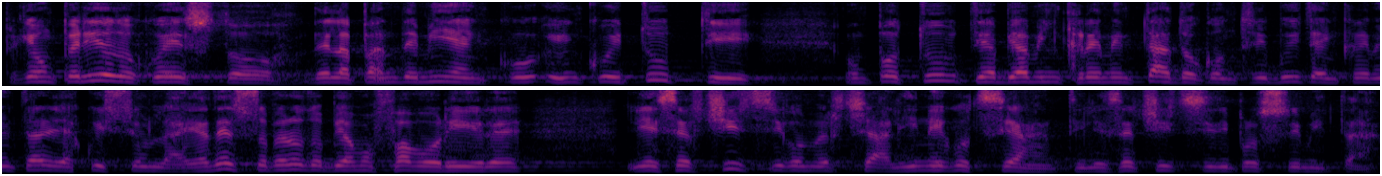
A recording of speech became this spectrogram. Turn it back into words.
perché è un periodo questo della pandemia in cui, in cui tutti un po' tutti abbiamo incrementato, contribuito a incrementare gli acquisti online. Adesso però dobbiamo favorire gli esercizi commerciali, i negozianti, gli esercizi di prossimità.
